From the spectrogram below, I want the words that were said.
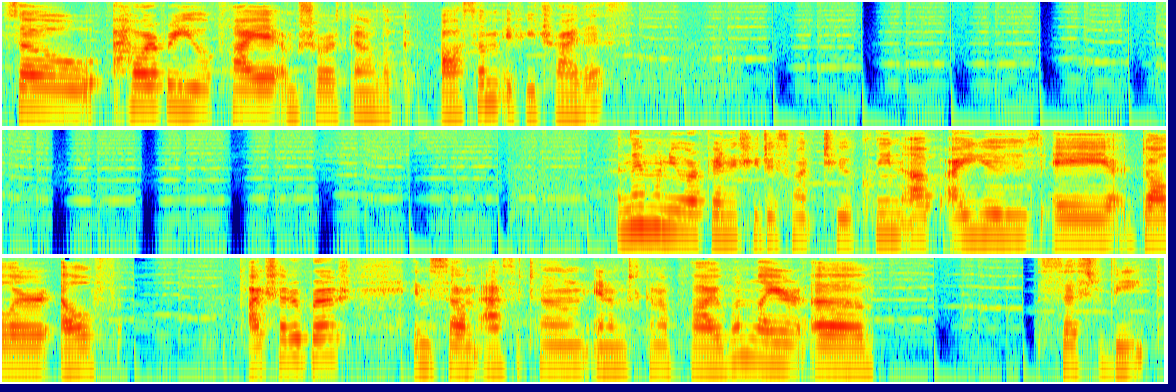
So however you apply it, I'm sure it's going to look awesome if you try this. And then when you are finished, you just want to clean up. I use a Dollar e.l.f. eyeshadow brush and some acetone and I'm just going to apply one layer of Vite.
